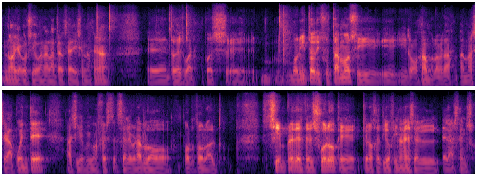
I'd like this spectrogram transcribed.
no había conseguido ganar la tercera división nacional. Eh, entonces, bueno, pues eh, bonito, disfrutamos y, lo gozamos, la verdad. Además era puente, así que pudimos celebrarlo por todo lo alto. Siempre desde el suelo, que, el objetivo final es el, ascenso.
